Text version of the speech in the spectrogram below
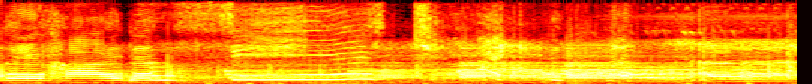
play hide and seek.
